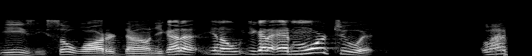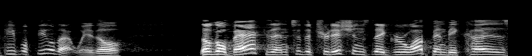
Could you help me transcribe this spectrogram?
easy, so watered down. You gotta, you know, you gotta add more to it. A lot of people feel that way. They'll, they'll go back then to the traditions they grew up in because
